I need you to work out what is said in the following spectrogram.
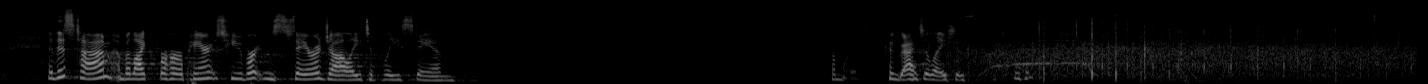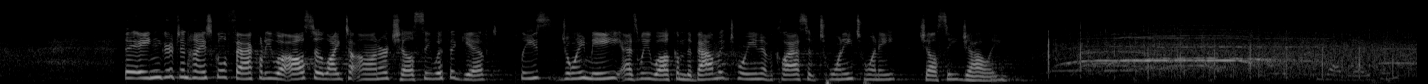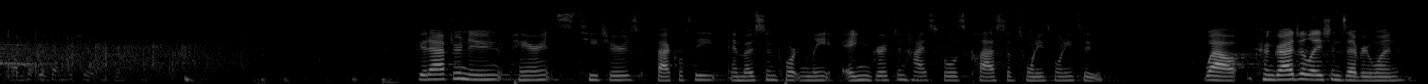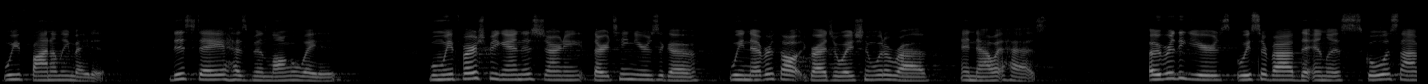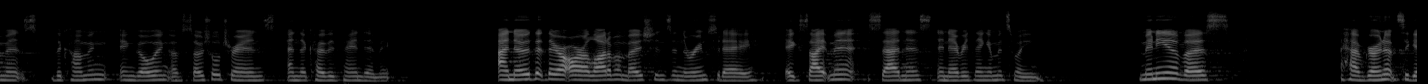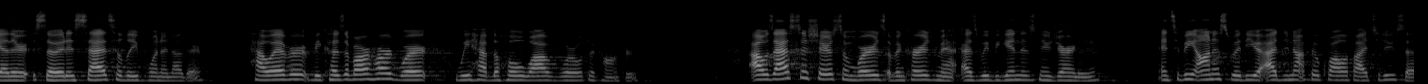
At this time, I would like for her parents, Hubert and Sarah Jolly, to please stand. Somewhere. Congratulations. The Ayden High School faculty will also like to honor Chelsea with a gift. Please join me as we welcome the valedictorian of class of 2020, Chelsea Jolly. Good afternoon, parents, teachers, faculty, and most importantly, Ayden-Grifton High School's class of 2022. Wow, congratulations, everyone. We finally made it. This day has been long awaited. When we first began this journey 13 years ago, we never thought graduation would arrive, and now it has. Over the years, we survived the endless school assignments, the coming and going of social trends, and the COVID pandemic. I know that there are a lot of emotions in the room today excitement, sadness, and everything in between. Many of us have grown up together, so it is sad to leave one another. However, because of our hard work, we have the whole wide world to conquer. I was asked to share some words of encouragement as we begin this new journey, and to be honest with you, I do not feel qualified to do so.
